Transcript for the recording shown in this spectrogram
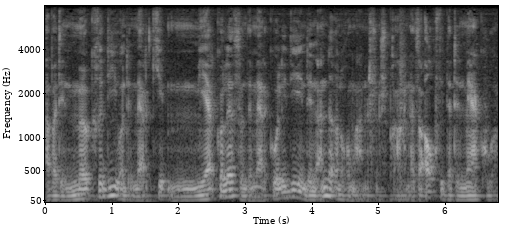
aber den Mercredi und den Merc Miércoles und den Mercolidi in den anderen romanischen Sprachen, also auch wieder den Merkur.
